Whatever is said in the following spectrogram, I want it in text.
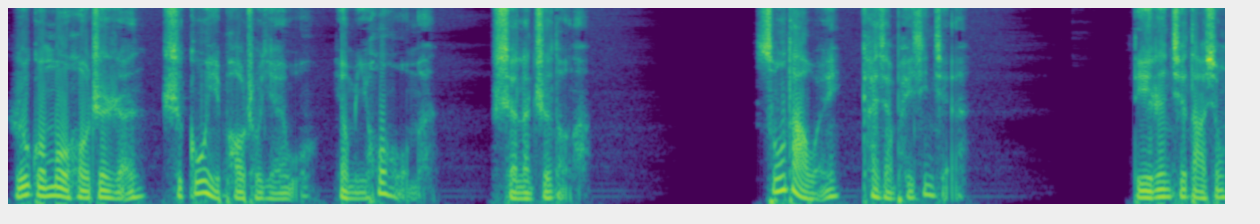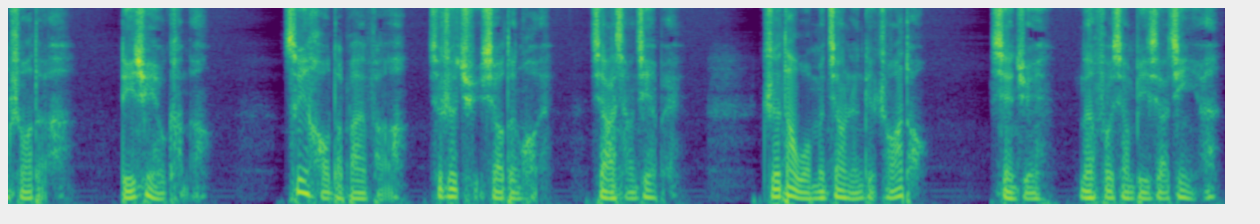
如果幕后之人是故意抛出烟雾要迷惑我们，谁能知道呢？苏大为看向裴新简，狄仁杰大兄说的的确有可能。最好的办法就是取消灯会，加强戒备，直到我们将人给抓到。县君能否向陛下进言？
